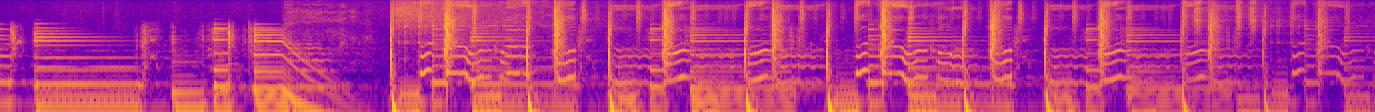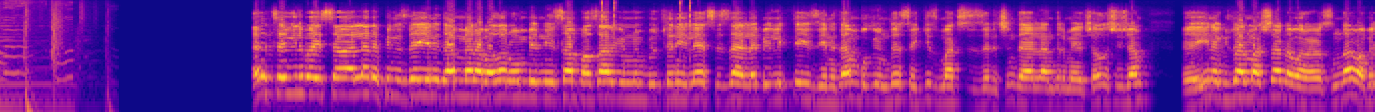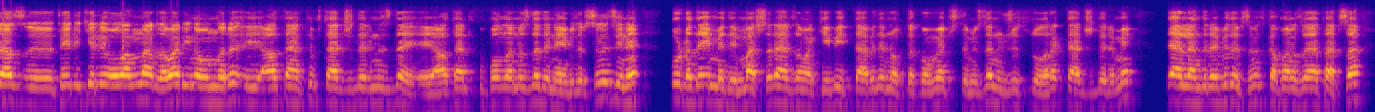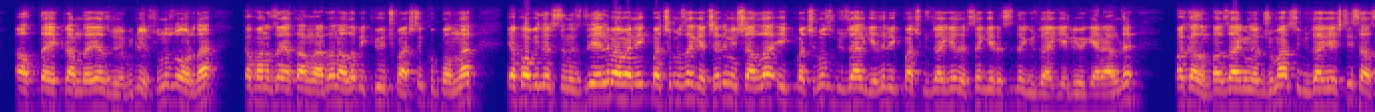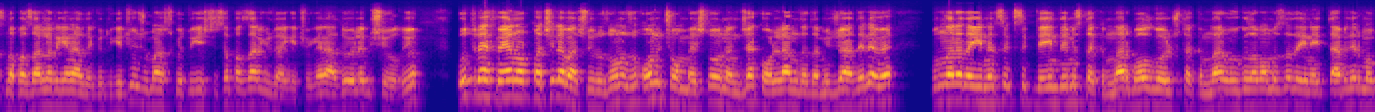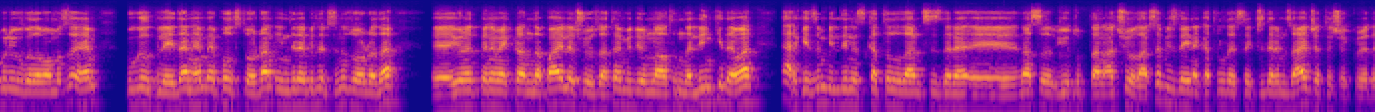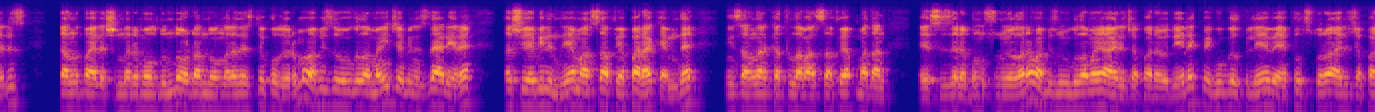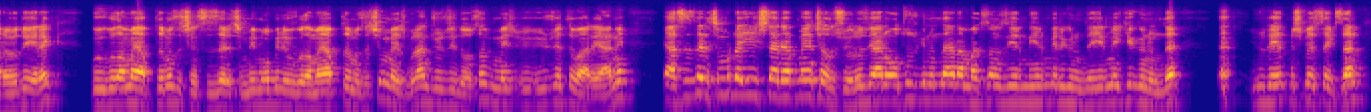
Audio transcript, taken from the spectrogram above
sevgili bahis severler hepinize yeniden merhabalar. 11 Nisan Pazar gününün bülteniyle sizlerle birlikteyiz yeniden. Bugün de 8 maç sizler için değerlendirmeye çalışacağım. Ee, yine güzel maçlar da var arasında ama biraz e, tehlikeli olanlar da var. Yine onları e, alternatif tercihlerinizde, e, alternatif kuponlarınızda deneyebilirsiniz. Yine burada değinmediğim maçları her zamanki gibi iddiabilir.com web sitemizden ücretsiz olarak tercihlerimi değerlendirebilirsiniz. Kafanıza yatarsa altta ekranda yazıyor biliyorsunuz. Orada kafanıza yatanlardan alıp 2-3 maçlık kuponlar yapabilirsiniz diyelim. Hemen ilk maçımıza geçelim. İnşallah ilk maçımız güzel gelir. İlk maç güzel gelirse gerisi de güzel geliyor genelde. Bakalım pazar günü cumartesi güzel geçtiyse aslında pazarları genelde kötü geçiyor. Cumartesi kötü geçtiyse pazar güzel geçiyor. Genelde öyle bir şey oluyor. Utrecht Feyenoord maçıyla başlıyoruz. 13-15'te oynanacak Hollanda'da mücadele ve bunlara da yine sık sık değindiğimiz takımlar, bol golcü takımlar. Uygulamamızda da yine iddia mobil uygulamamızı hem Google Play'den hem Apple Store'dan indirebilirsiniz. Orada da e, yönetmenim ekranda paylaşıyor zaten. Videonun altında linki de var. Herkesin bildiğiniz katılılar sizlere e, nasıl YouTube'dan açıyorlarsa biz de yine katıl destekçilerimize ayrıca teşekkür ederiz. Canlı paylaşımlarım olduğunda oradan da onlara destek oluyorum ama biz de uygulamayı cebinizde her yere taşıyabilin diye masraf yaparak hem de insanlar katıla masraf yapmadan e, sizlere bunu sunuyorlar ama biz uygulamaya ayrıca para ödeyerek ve Google Play'e ve Apple Store'a ayrıca para ödeyerek uygulama yaptığımız için sizler için bir mobil uygulama yaptığımız için mecburen cüzi de olsa bir ücreti var yani. Ya sizler için burada iyi işler yapmaya çalışıyoruz. Yani 30 günün nereden baksanız 20-21 gününde, 22 gününde %75-80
